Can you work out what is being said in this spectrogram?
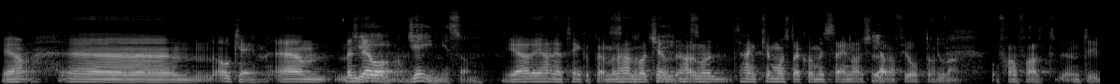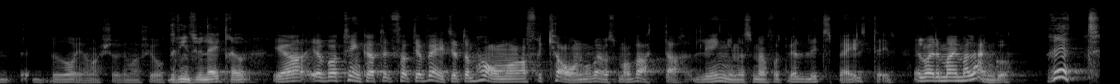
Ja, ehm, okej. Ehm, men Ja, då... Jamison. Ja, det är han jag tänker på. Men han, var, han, han måste ha kommit senare än 2014. gjorde han. och framförallt inte i början av 2014. Det finns ju en ledtråd. Ja, jag bara tänker att, för att jag vet ju att de har några afrikaner då som har varit där länge men som har fått väldigt lite speltid. Eller är det Mai Malango? Rätt!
